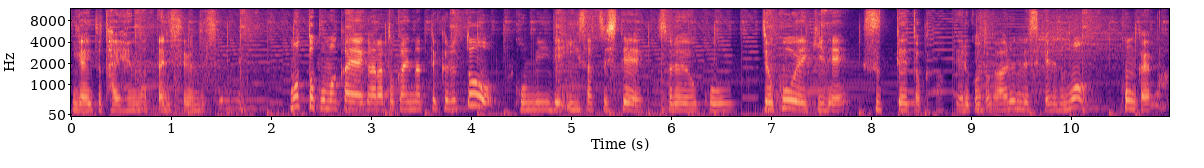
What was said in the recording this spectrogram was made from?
意外と大変だったりするんですよね。もっと細かい絵柄とかになってくるとコンビニで印刷してそれをこう除光液で吸ってとかやることがあるんですけれども今回は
